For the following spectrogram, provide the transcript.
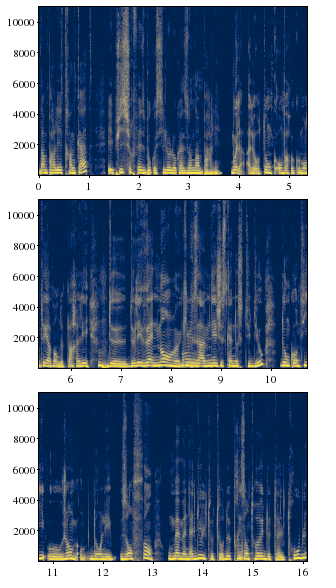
d'en parler 34. Et puis sur Facebook aussi, l'occasion d'en parler. Voilà, alors donc on va recommander avant de parler de, de l'événement euh, qui vous a amené jusqu'à nos studios. Donc on dit aux gens dont les enfants ou même un adulte autour d'eux présenteraient de tels troubles,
